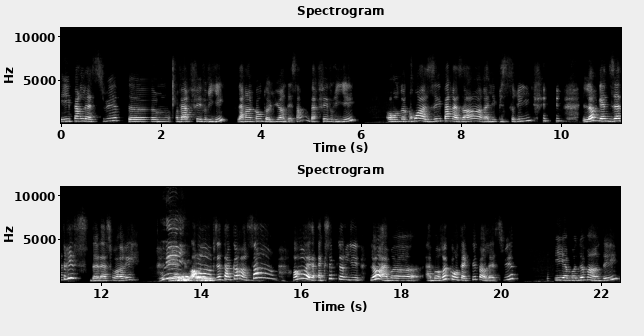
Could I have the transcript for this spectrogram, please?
et par la suite, euh, vers février, la rencontre a lieu en décembre, vers février, on a croisé par hasard à l'épicerie l'organisatrice de la soirée. Oui. oh, vous êtes encore ensemble. Oh, accepteriez. Là, elle m'a recontacté par la suite et elle m'a demandé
